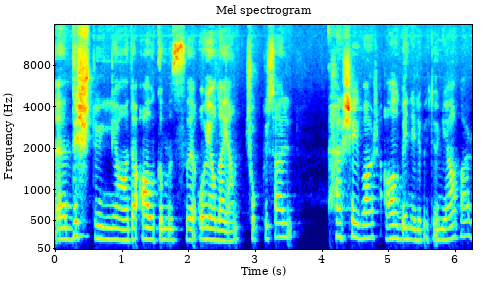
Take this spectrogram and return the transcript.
Ee, dış dünyada algımızı oyalayan çok güzel her şey var. Al beneli bir dünya var.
